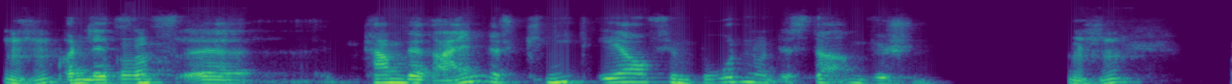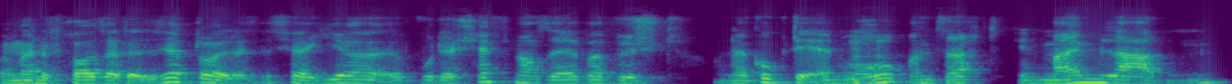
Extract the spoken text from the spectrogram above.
Mhm. Und letztens äh, kamen wir rein, das kniet eher auf dem Boden und ist da am Wischen. Mhm. Und meine Frau sagte, das ist ja toll, das ist ja hier, wo der Chef noch selber wischt. Und da guckte er nur mhm. hoch und sagt, in meinem Laden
